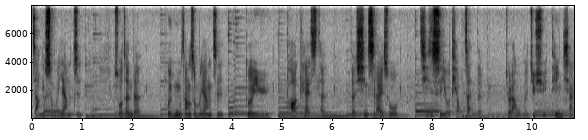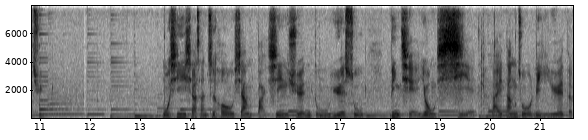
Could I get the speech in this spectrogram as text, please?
长什么样子。说真的，会幕长什么样子，对于 Podcast 的形式来说，其实是有挑战的。就让我们继续听下去。摩西下山之后，向百姓宣读约书。并且用血来当做立约的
